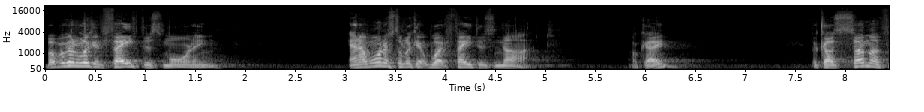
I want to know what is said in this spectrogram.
But we're going to look at faith this morning, and I want us to look at what faith is not, okay? Because some of,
